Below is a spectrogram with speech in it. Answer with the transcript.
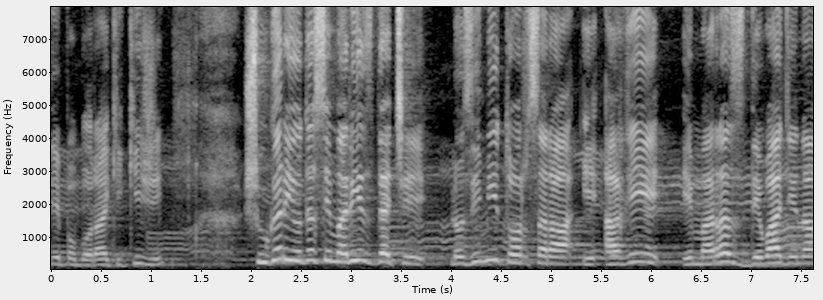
دی په بورا کې کیږي شوګر يودسې مريض ده چې لزيمي طور سره ئې هغې ئې مرض دې واجې نه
